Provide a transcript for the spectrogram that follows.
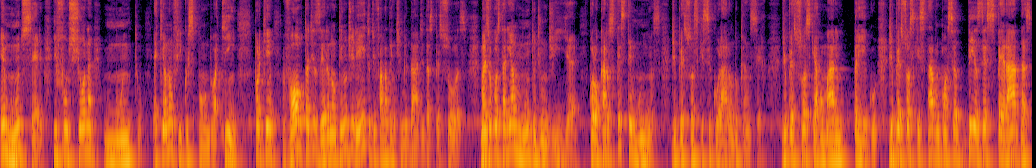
É muito sério e funciona muito. É que eu não fico expondo aqui, porque, volto a dizer, eu não tenho direito de falar da intimidade das pessoas, mas eu gostaria muito de um dia colocar os testemunhos de pessoas que se curaram do câncer de pessoas que arrumaram emprego, de pessoas que estavam com as desesperadas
